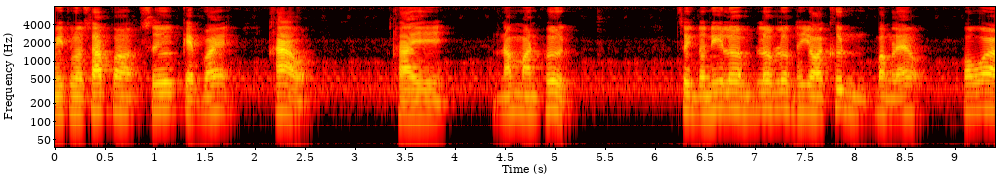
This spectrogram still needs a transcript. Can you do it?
มีโทรศัพท์ก็ซื้อเก็บไว้ข้าว ไข่น้ำมันพืช ซึ่งตอนนี้เริ่มเริ่มเริ่มทยอยขึ้นบ้างแล้ว เพราะว่า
